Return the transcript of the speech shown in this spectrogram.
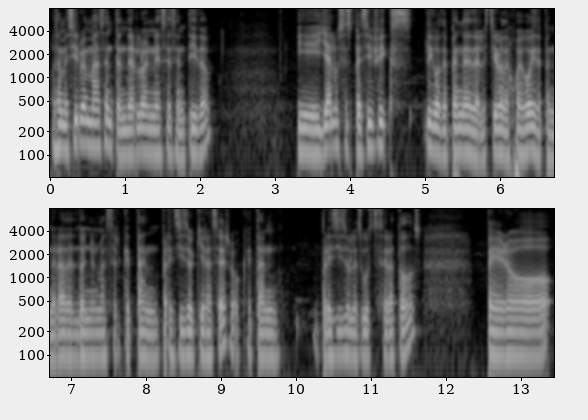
O sea, me sirve más entenderlo en ese sentido. Y ya los specifics, digo, depende del estilo de juego y dependerá del Dungeon Master qué tan preciso quiera ser o qué tan preciso les guste ser a todos, pero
